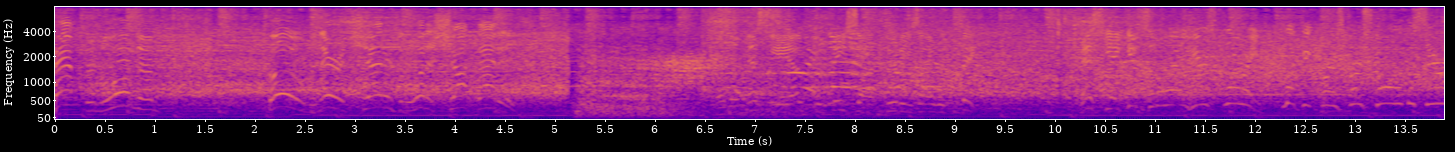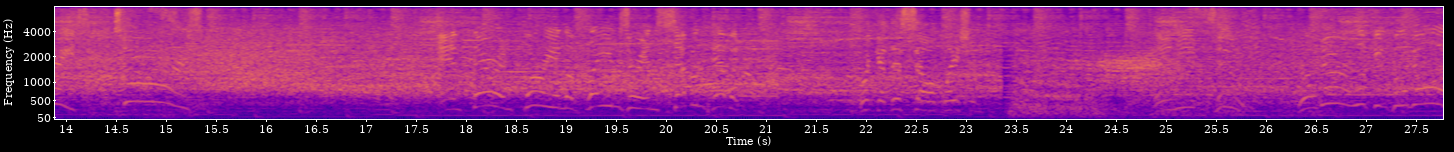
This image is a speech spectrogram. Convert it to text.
captain, Linden. Boom, and there it shatters, and what a shot that is. And then Messier out for face-off duties, I would think. Messier gives it away. Here's Fleury looking for his first goal of the series. Scores! And Theoren Fleury and the Flames are in seventh heaven. Look at this celebration. They need two. Brodeur looking for the goal.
